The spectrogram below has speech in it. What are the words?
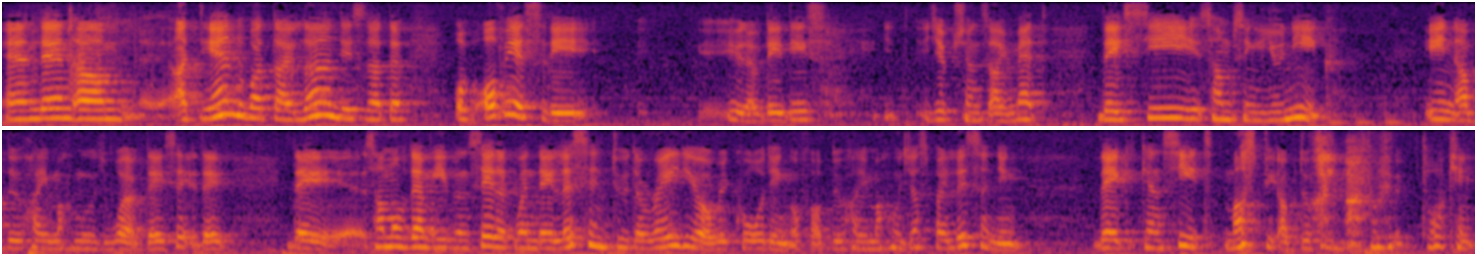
And then um, at the end, what I learned is that uh, obviously, you know, they, these Egyptians I met, they see something unique in Abdul Halim Mahmoud's work. They say they they, some of them even say that when they listen to the radio recording of Abdul Halim Mahmoud, just by listening, they can see it must be Abdul Halim Mahmoud talking.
